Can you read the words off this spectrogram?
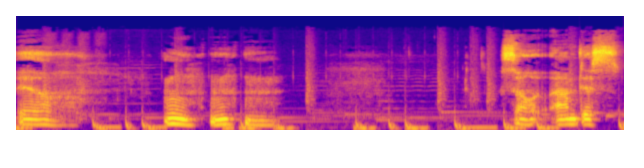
Yeah. Mm, mm, mm. So I'm just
